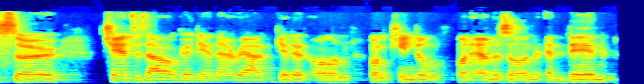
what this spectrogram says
So chances are I'll go down that route, get it on on Kindle, on Amazon, and then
